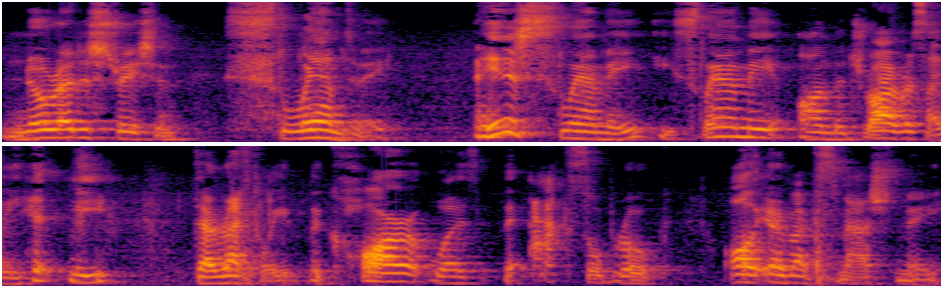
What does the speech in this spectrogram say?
no registration, slammed me. And he just slammed me. He slammed me on the driver's side. He hit me directly. The car was, the axle broke. All the airbags smashed me.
